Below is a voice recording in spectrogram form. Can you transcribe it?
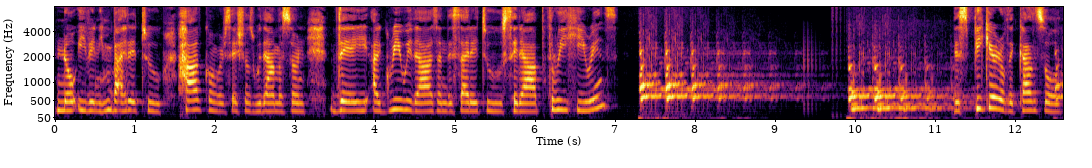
not even invited to have conversations with Amazon, they agreed with us and decided to set up three hearings. The Speaker of the Council,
